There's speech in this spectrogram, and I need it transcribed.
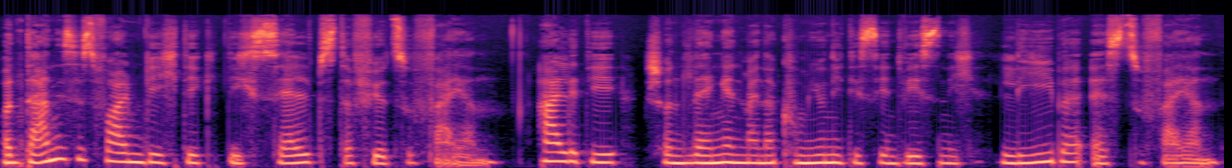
Und dann ist es vor allem wichtig, dich selbst dafür zu feiern. Alle, die schon länger in meiner Community sind, wissen, ich liebe es zu feiern.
